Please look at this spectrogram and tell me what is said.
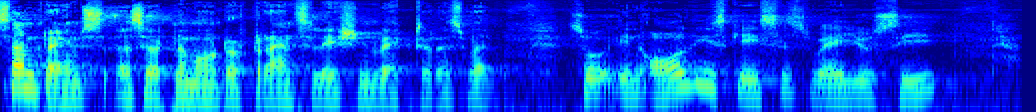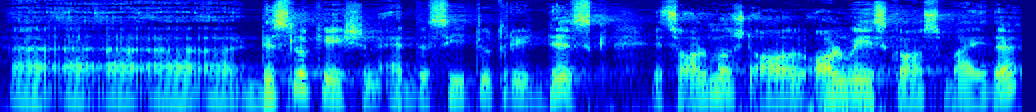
sometimes a certain amount of translation vector as well. So in all these cases where you see uh, uh, uh, dislocation at the C2-3 disc, it's almost all, always caused by the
